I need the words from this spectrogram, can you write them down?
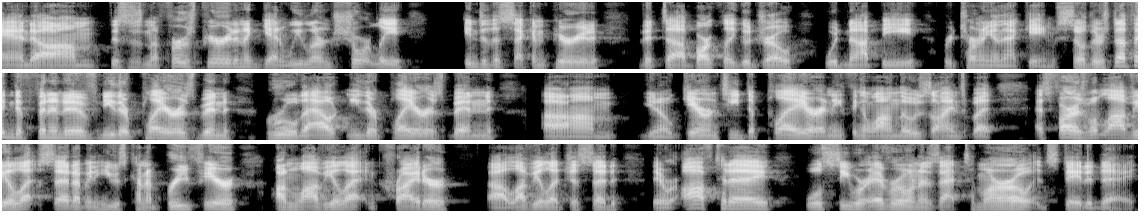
and um, this is in the first period. And again, we learned shortly into the second period that uh, Barclay Goodrow would not be returning in that game. So there's nothing definitive. Neither player has been ruled out. Neither player has been, um, you know, guaranteed to play or anything along those lines. But as far as what Laviolette said, I mean, he was kind of brief here on Laviolette and Kreider. Uh, Laviolette just said they were off today. We'll see where everyone is at tomorrow. It's day to day.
